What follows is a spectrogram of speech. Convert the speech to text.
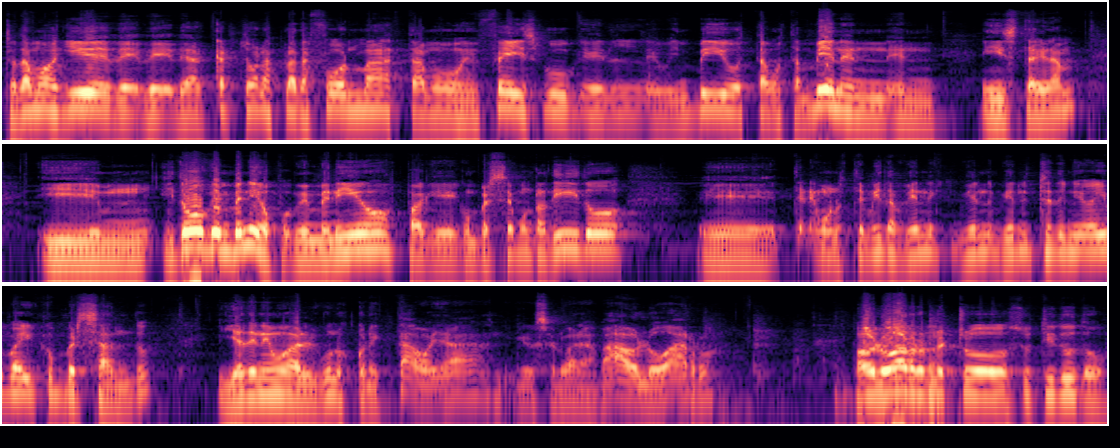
tratamos aquí de, de, abarcar todas las plataformas, estamos en Facebook, el, el envío, estamos también en, en Instagram y, mm, y todos bienvenidos, pues bienvenidos para que conversemos un ratito. Eh, tenemos unos temitas bien, bien, bien entretenidos ahí para ir conversando y ya tenemos algunos conectados ya. Quiero saludar a Pablo Barro, Pablo Barro, nuestro sustituto.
